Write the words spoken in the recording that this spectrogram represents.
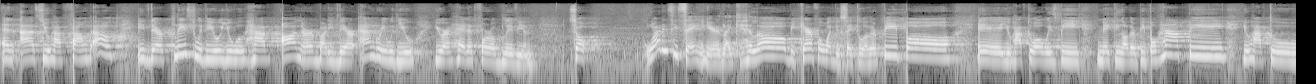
And as you have found out, if they are pleased with you, you will have honor. But if they are angry with you, you are headed for oblivion. So, what is he saying here? Like, hello, be careful what you say to other people. Uh, you have to always be making other people happy. You have to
